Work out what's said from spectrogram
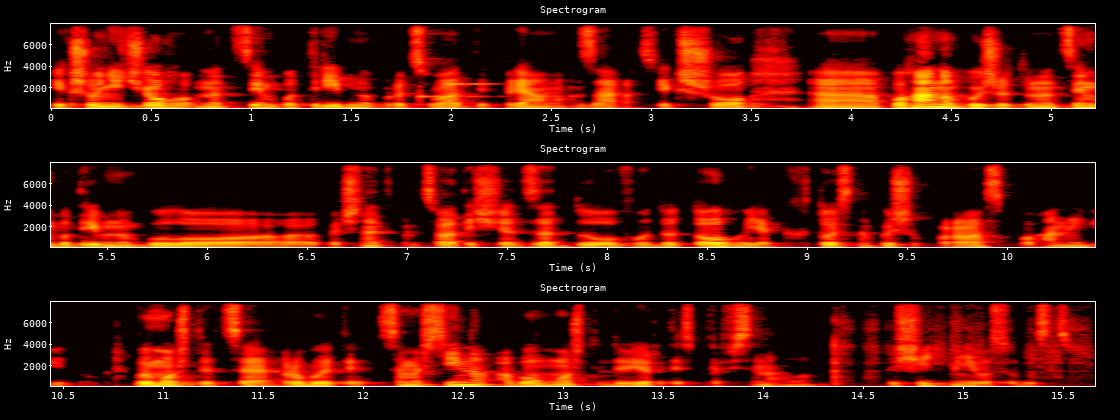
Якщо нічого, над цим потрібно працювати прямо зараз. Якщо е, погано пишуть, то над цим потрібно було починати працювати ще задовго до того, як хтось напише про вас поганий відгук. Ви можете це робити самостійно або можете довіритись професіоналам. Пишіть мені в особисті.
